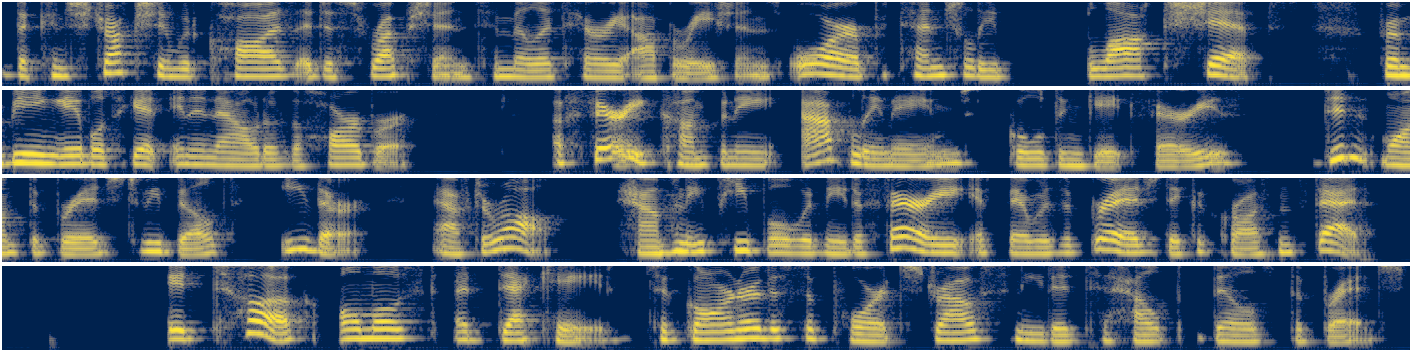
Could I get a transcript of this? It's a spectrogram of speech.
the construction would cause a disruption to military operations or potentially block ships from being able to get in and out of the harbor. A ferry company, aptly named Golden Gate Ferries, didn't want the bridge to be built either. After all, how many people would need a ferry if there was a bridge they could cross instead? It took almost a decade to garner the support Strauss needed to help build the bridge.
